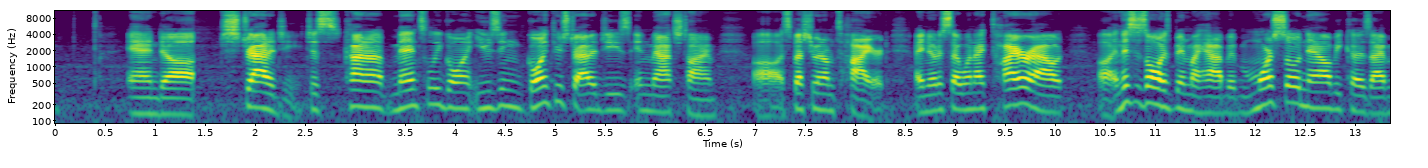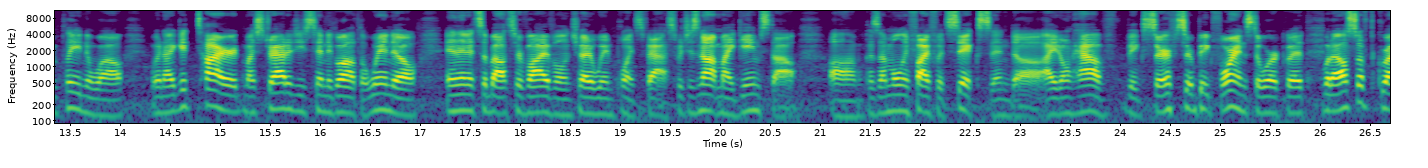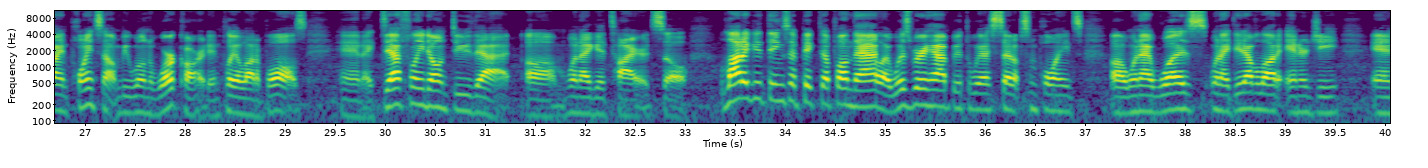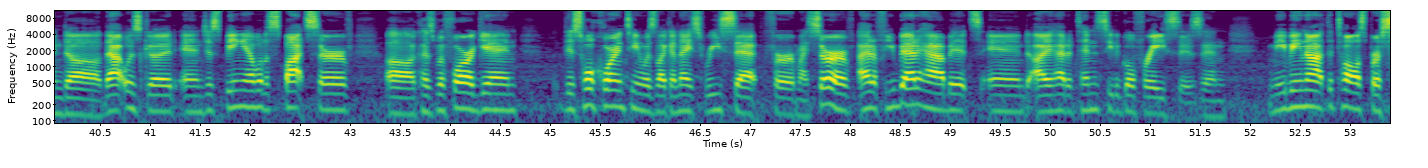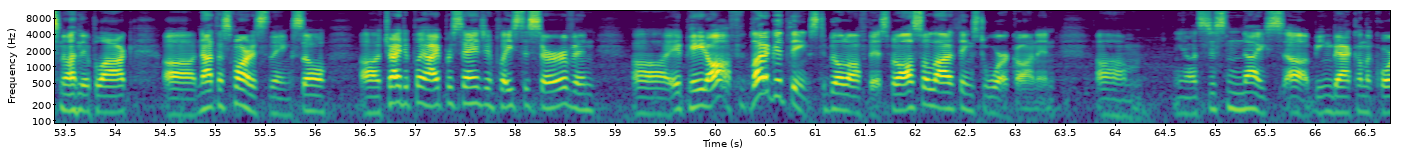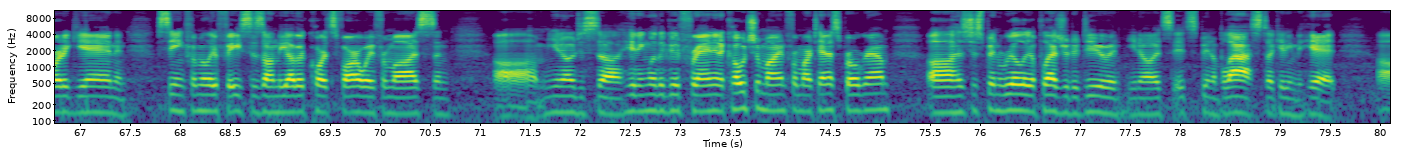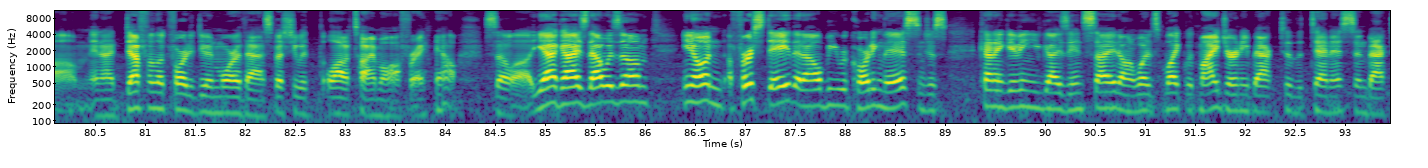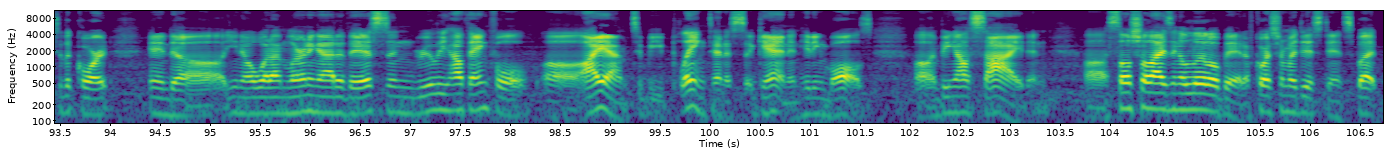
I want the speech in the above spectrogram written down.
and uh, strategy, just kind of mentally going using going through strategies in match time, uh, especially when I'm tired. I notice that when I tire out uh, and this has always been my habit, more so now because I haven't played in a while. When I get tired, my strategies tend to go out the window, and then it's about survival and try to win points fast, which is not my game style. Because um, I'm only five foot six, and uh, I don't have big serves or big forehands to work with. But I also have to grind points out and be willing to work hard and play a lot of balls. And I definitely don't do that um, when I get tired. So a lot of good things I picked up on that. I was very happy with the way I set up some points uh, when I was when I did have a lot of energy and uh, that was good. And just being able to spot serve, because uh, before again, this whole quarantine was like a nice reset for my serve. I had a few bad habits, and I had a tendency to go for aces. And me being not the tallest person on the block, uh, not the smartest thing. So uh, tried to play high percentage and place to serve, and uh, it paid off. A lot of good things to build off this, but also a lot of things to work on. And um, you know, it's just nice uh, being back on the court again and seeing familiar faces on the other courts far away from us, and um, you know, just uh, hitting with a good friend and a coach of mine from our tennis program uh, has just been really a pleasure to do, and you know, it's it's been a blast uh, getting to hit. Um, and I definitely look forward to doing more of that, especially with a lot of time off right now. So uh, yeah, guys, that was um, you know, a first day that I'll be recording this and just kind of giving you guys insight on what it's like with my journey back to the tennis and back to the court and uh, you know what I'm learning out of this, and really how thankful uh, I am to be playing tennis again and hitting balls, uh, and being outside and uh, socializing a little bit, of course from a distance. But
